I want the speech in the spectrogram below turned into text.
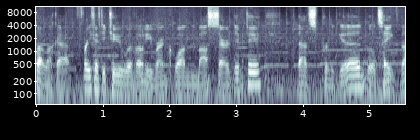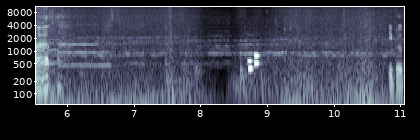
But look at 352 with only rank 1 Master Serendipity. That's pretty good. We'll take that. Be booped.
